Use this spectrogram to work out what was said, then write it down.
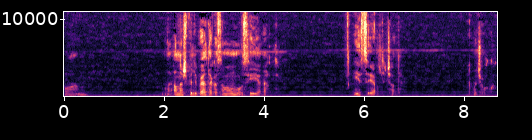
Og, nei, annars vil jeg bare takke sammen om og si at Jesus er alltid kjatt. Og tjokk.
